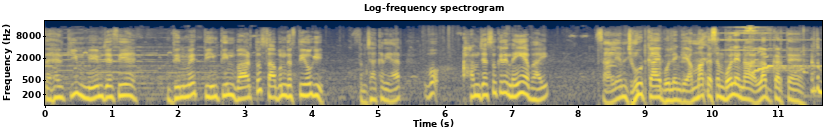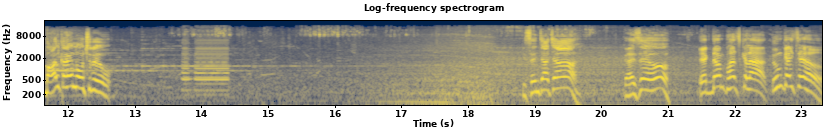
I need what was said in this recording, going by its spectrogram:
शहर की मेम जैसी है। दिन में तीन तीन बार तो साबुन दस्ती होगी। समझा कर यार वो हम जैसों के लिए नहीं है भाई। साले हम झूठ काहे बोलेंगे? अम्मा कसम बोले ना लव करते हैं। अरे तो बाल काहे नोच रहे हो? किशन चाचा कैसे हो? एकदम फ़र्स्ट क्लास तुम कैसे हो?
